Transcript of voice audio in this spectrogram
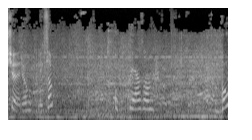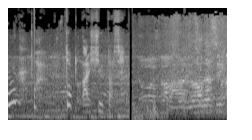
kjører og hopper, liksom. Opp i en sånn vogn. Topp. Det er sjukt, altså. Ja, det er sykt.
